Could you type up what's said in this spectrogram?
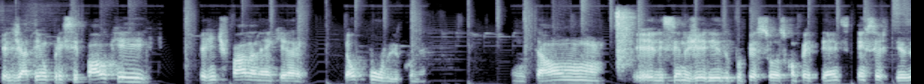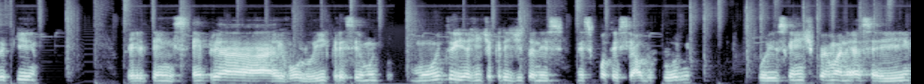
ele já tem o principal que, que a gente fala, né, que é, que é o público, né. Então, ele sendo gerido por pessoas competentes, tenho certeza que ele tem sempre a evoluir, crescer muito, muito e a gente acredita nesse, nesse potencial do clube. Por isso que a gente permanece aí.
